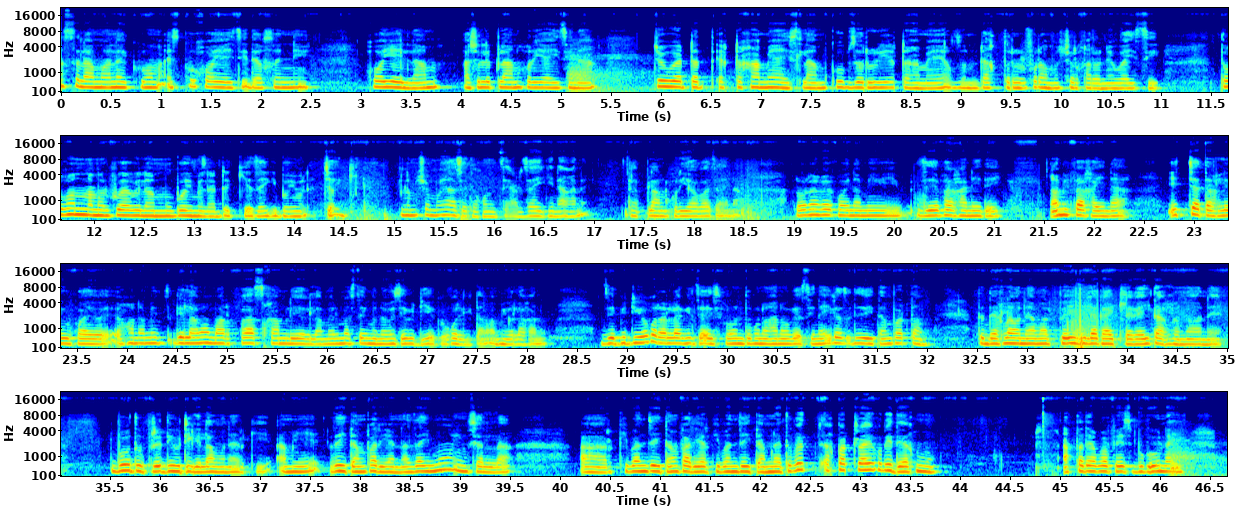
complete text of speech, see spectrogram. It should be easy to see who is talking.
Speaker 1: আসসালামু আলাইকুম। আজকে খই আইছি দেখছনি খই আইলাম, আসলে প্ল্যান করে আইছি না। চৌগাটাত একটা খামে আইসলাম, খুব জরুরি একটা খামে, একজন ডাক্তারের পরামর্শের কারণেও আইছি। তখন আমার ফুয়া কইলাম বই মেলা দেখিয়া যাই কি বই মেলা যাই কি বললাম, সময় আছে তখন আর যাই কি না খানে প্ল্যান করি আওয়া যায় না। আর ওনাকে কইন, আমি যে ফাঁকানি দেই, আমি ফাঁকাই না, ইচ্ছা থাকলে উপায় হয়। এখন আমি গেলাম, আমার ফার্স্ট খাম লিয়ে গেলাম, এর মাঝে মনে হয়েছে ভিডিও করে দিতাম আমি ওলা খানো যে ভিডিও করার লাগে যাইস পর্যন্ত কোনো হানো গেছি না এগুলো যদি যেতাম পারতাম, তো দেখলাম মানে আমার পেইগুলা গাইট লাগাইল থাকল না মানে বহুত উপরে ডিউটি গেলাম মানে আর কি। আমি যেতাম পারি আর না, যাইমু ইনশাল্লাহ। আর কিবান যেতাম পারি আর কিবান যেতাম না, তবে একবার ট্রাই করে দেখমু। আপনাদের একবার ফেসবুকেও নাই,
